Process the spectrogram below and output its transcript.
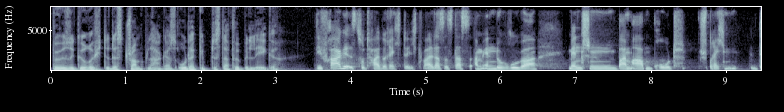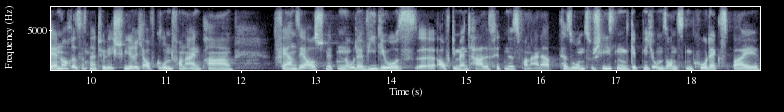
böse Gerüchte des Trump-Lagers oder gibt es dafür Belege? Die Frage ist total berechtigt, weil das ist das am Ende, worüber Menschen beim Abendbrot sprechen. Dennoch ist es natürlich schwierig, aufgrund von ein paar Fernsehausschnitten oder Videos äh, auf die mentale Fitness von einer Person zu schließen. Gibt nicht umsonst einen Kodex bei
